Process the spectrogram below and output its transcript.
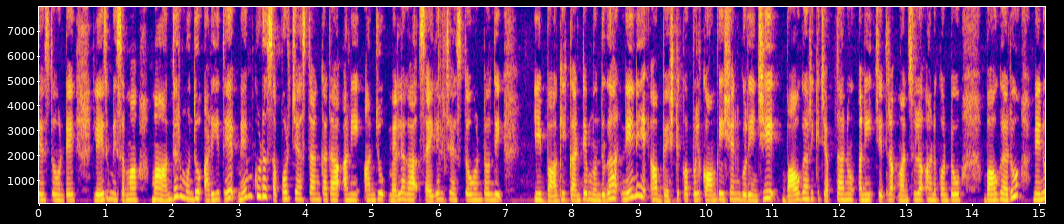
చేస్తూ ఉంటే లేదు మిసమ్మ మా అందరి ముందు అడిగితే మేము కూడా సపోర్ట్ చేస్తాం కదా అని అంజు మెల్లగా సైగలు చేస్తూ ఉంటుంది. ఈ బాగి కంటే ముందుగా నేనే ఆ బెస్ట్ కపుల్ కాంపిటీషన్ గురించి బావుగారికి చెప్తాను అని చిత్ర మనసులో అనుకుంటూ బావుగారు నేను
